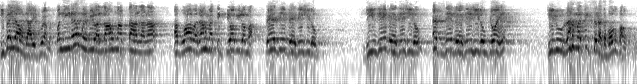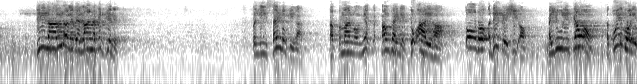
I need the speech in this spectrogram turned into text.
ဒီဘက်ရောက်ဒါတွေတွေ့ရမှာပလီထဲဝင်ပြီးတော့အလောင်းမတာလာလာ အဘွားဗရဟမတိပြောပြီးတော့မှပဲစည်းပဲစည်းရှိတော့ဒီစည်းပဲစည်းရှိတော့ F စည်းပဲစည်းရှိတော့ပြောရင်ဒီလူရဟမတိဆိုတာသဘောမပေါက်ဒီလာပြီးတော့လည်းပဲလာမတိဖြစ်နေပလီဆိုင်ဘုတ်တွေဟာတမန်တော်မြတ်တောင်းဆိုင်တဲ့ဒုအာတွေဟာတော်တော်အတိတ်တွေရှိအောင်အယူတွေပြောင်းအောင်အသွေးခေါ်တွေ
